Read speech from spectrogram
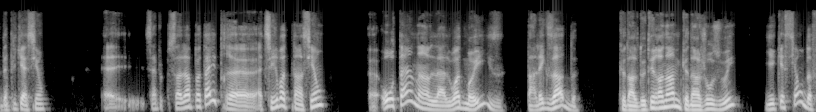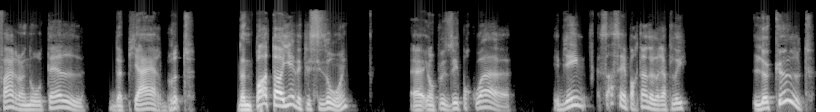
d'applications. ça, ça a peut-être attiré votre attention. Euh, autant dans la loi de Moïse, dans l'Exode, que dans le Deutéronome, que dans Josué, il est question de faire un autel de pierre brute, de ne pas tailler avec les ciseaux. Hein? Euh, et on peut se dire pourquoi. Euh, eh bien, ça, c'est important de le rappeler. Le culte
